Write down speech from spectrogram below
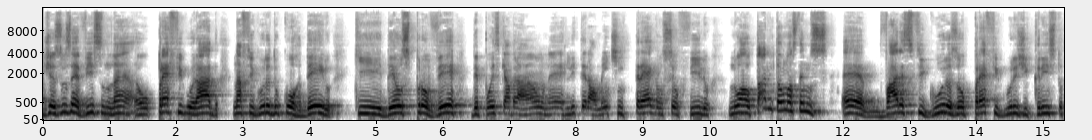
Jesus é visto, né, o prefigurado na figura do cordeiro que Deus provê depois que Abraão, né, literalmente entrega o seu filho no altar. Então nós temos é, várias figuras ou pré-figuras de Cristo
